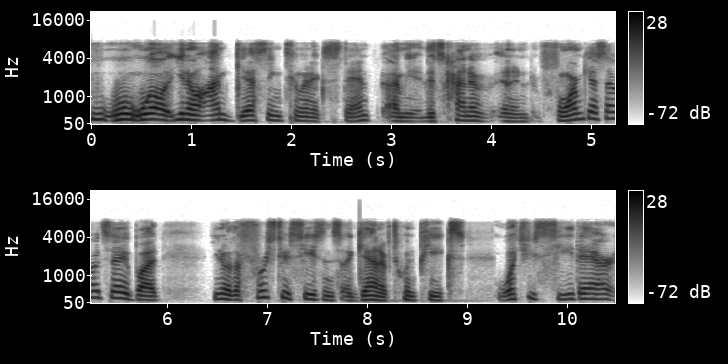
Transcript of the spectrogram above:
Well, you know, I'm guessing to an extent. I mean, it's kind of an informed guess, I would say, but you know, the first two seasons again of Twin Peaks what you see there,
